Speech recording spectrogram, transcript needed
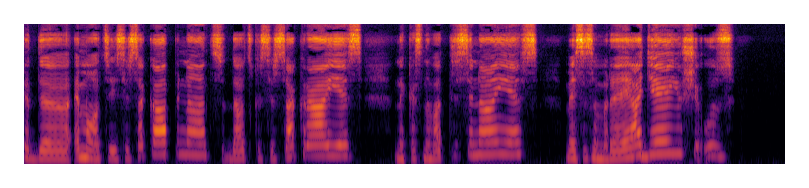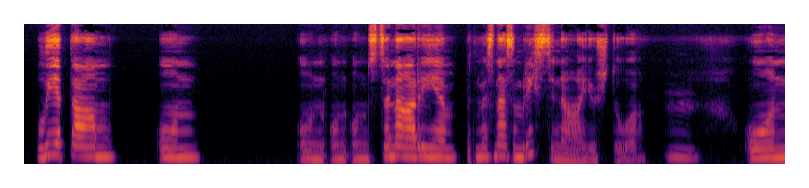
kad uh, emocijas ir sakāpināts, daudz kas ir sakrājies, nekas nav atrisinājies, Mēs esam reaģējuši uz lietām un, un, un, un scenārijiem, bet mēs neesam risinājuši to. Mm. Un,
